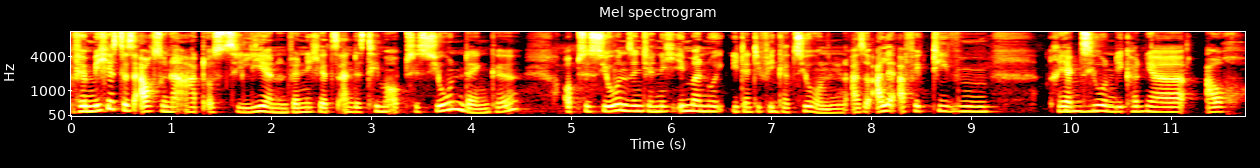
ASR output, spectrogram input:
für mich ist das auch so eine Art Oszillieren. Und wenn ich jetzt an das Thema Obsession denke, Obsessionen sind ja nicht immer nur Identifikationen. Also alle affektiven Reaktionen, mhm. die können ja auch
